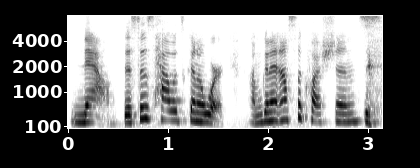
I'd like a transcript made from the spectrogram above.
now this is how it's going to work. I'm going to ask the questions.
